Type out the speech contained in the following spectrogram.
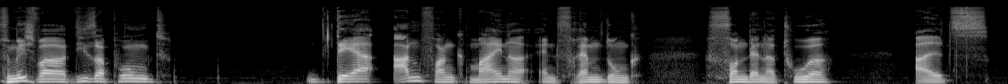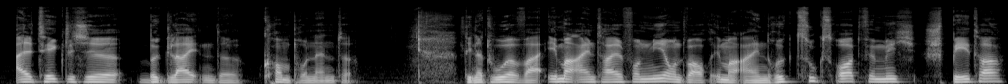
Für mich war dieser Punkt der Anfang meiner Entfremdung von der Natur als alltägliche begleitende Komponente. Die Natur war immer ein Teil von mir und war auch immer ein Rückzugsort für mich später.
